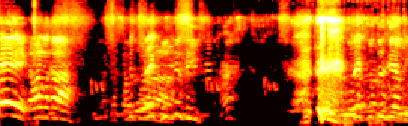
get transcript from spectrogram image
এই কামাল কাকা আমি তোরে খুঁজতেছি। তোরে খুঁজতেছি আমি।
